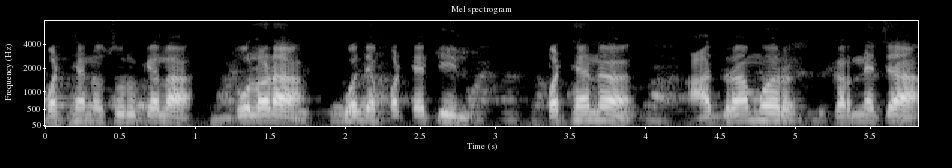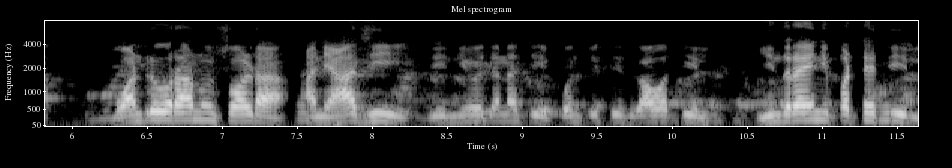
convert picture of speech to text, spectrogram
पठ्ठ्यानं सुरू केला. तो लढा वद्या पट्ट्यातील पठ्ठ्यानं आजरामर करण्याच्या बाउंड्रीवर आणून सोडला आणि आज ही जी नियोजनाची पंचवीस तीस गावातील इंद्रायणी पट्ट्यातील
